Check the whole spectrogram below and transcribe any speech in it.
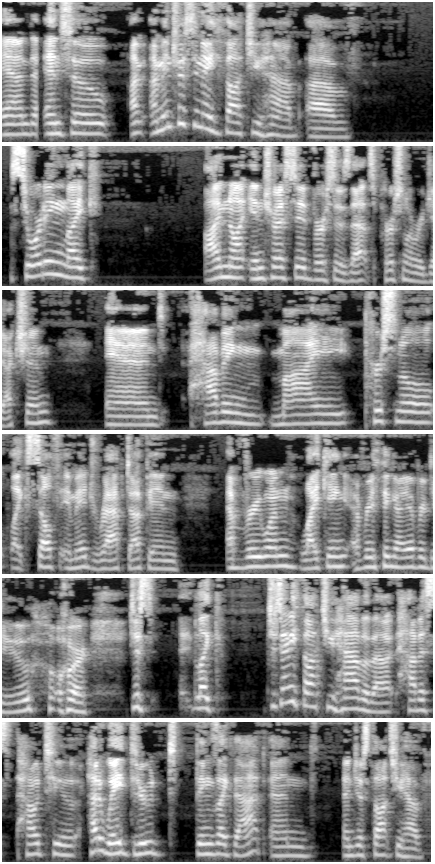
And, and so I'm, I'm interested in a thought you have of sorting like, I'm not interested versus that's personal rejection and having my personal like self image wrapped up in everyone liking everything I ever do, or just like just any thoughts you have about how to how to how to wade through t- things like that, and and just thoughts you have.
